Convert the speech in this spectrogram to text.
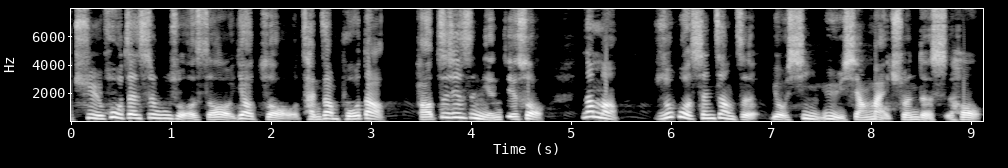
去户政事务所的时候要走残障坡道，好，这件事你能接受。那么，如果身障者有性欲想买春的时候，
